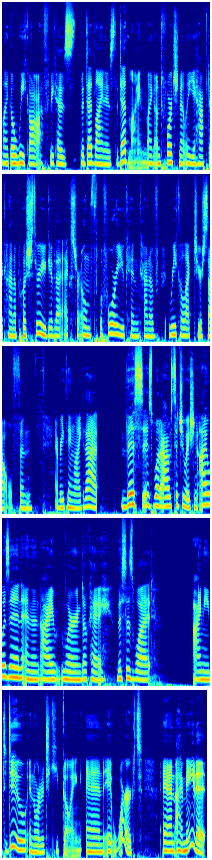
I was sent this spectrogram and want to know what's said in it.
like a week off because the deadline is the deadline. Like, unfortunately, you have to kind of push through. You give that extra oomph before you can kind of recollect yourself and everything like that this is what our situation I was in. And then I learned, okay, this is what I need to do in order to keep going. And it worked. And I made it.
